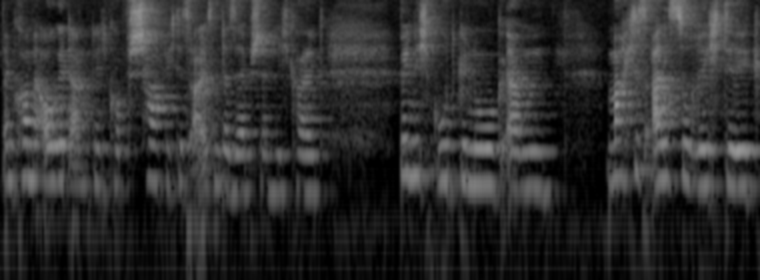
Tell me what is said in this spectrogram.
Dann kommen auch Gedanken in den Kopf, schaffe ich das alles mit der Selbstständigkeit? Bin ich gut genug? Ähm, Mache ich das alles so richtig?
